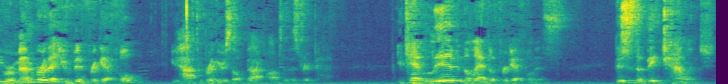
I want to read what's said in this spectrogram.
you remember that you've been forgetful, you have to bring yourself back onto the straight path. You can't live in the land of forgetfulness. This is a big challenge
